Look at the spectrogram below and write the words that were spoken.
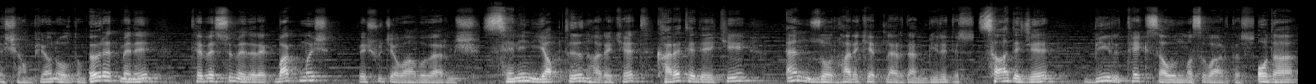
ve şampiyon oldum. Öğretmeni tebessüm ederek bakmış ve şu cevabı vermiş. Senin yaptığın hareket karate'deki en zor hareketlerden biridir. Sadece bir tek savunması vardır. O da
